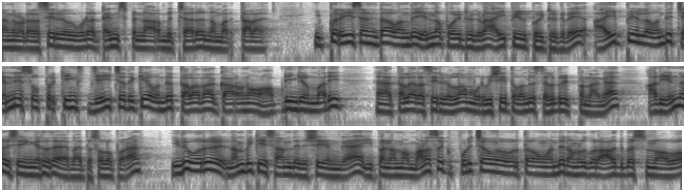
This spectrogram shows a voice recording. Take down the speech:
தங்களோட ரசிகர்கள் கூட டைம் ஸ்பெண்ட் ஆரம்பித்தார் நம்ம தலை. இப்போ ரீசெண்டாக வந்து என்ன போயிட்டுருக்குன்னா ஐபிஎல் போயிட்டுருக்குது. ஐபிஎல்லில் வந்து சென்னை சூப்பர் கிங்ஸ் ஜெயிச்சதுக்கே வந்து தலை தான் காரணம் அப்படிங்கிற மாதிரி தலை ரசிகர்கள்லாம் ஒரு விஷயத்தை வந்து செலிப்ரேட் பண்ணாங்க. அது என்ன விஷயங்கிறத நான் இப்போ சொல்ல போகிறேன் இது ஒரு நம்பிக்கை சார்ந்த விஷயங்க இப்போ நம்ம மனசுக்கு பிடிச்சவங்க ஒருத்தவங்க வந்து நம்மளுக்கு ஒரு ஆல் தி பெஸ்ட்னாவோ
